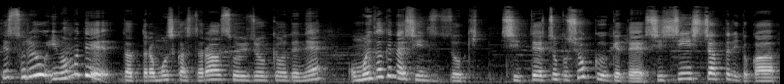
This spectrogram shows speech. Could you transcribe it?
でそれを今までだったらもしかしたらそういう状況でね思いがけない真実を知ってちょっとショック受けて失神しちゃったりとか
